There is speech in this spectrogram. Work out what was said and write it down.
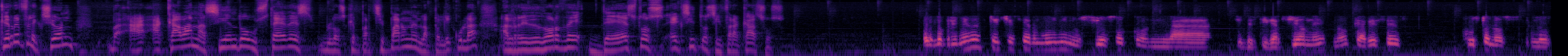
qué reflexión acaban haciendo ustedes, los que participaron en la película, alrededor de, de estos éxitos y fracasos. Pues lo primero es que hay que ser muy minucioso con las investigaciones, ¿no? Que a veces justo los, los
